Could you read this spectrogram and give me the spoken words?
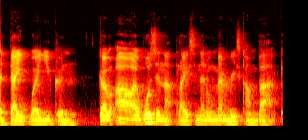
a date where you can go oh i was in that place and then all memories come back.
